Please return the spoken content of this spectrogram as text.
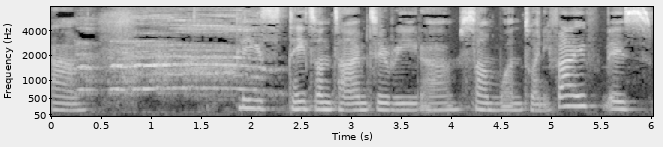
um, please take some time to read uh, Psalm 125. It's,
